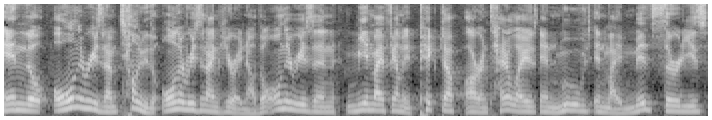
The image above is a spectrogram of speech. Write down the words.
And the only reason, I'm telling you, the only reason I'm here right now, the only reason me and my family picked up our entire lives and moved in my mid 30s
